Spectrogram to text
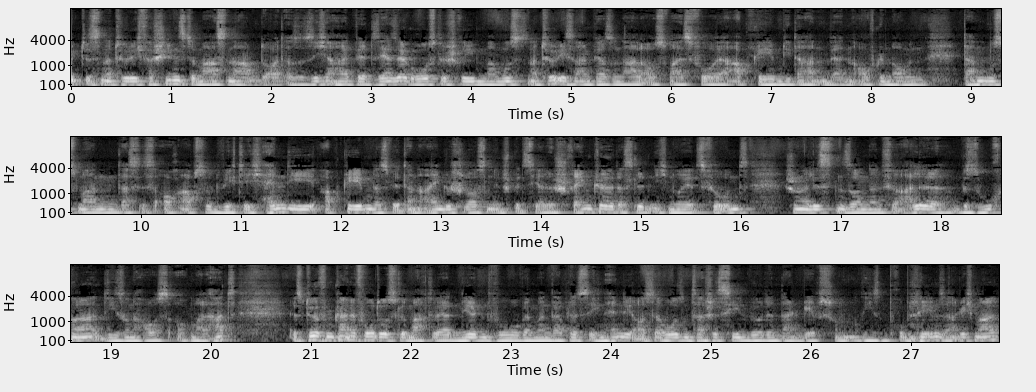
gibt es natürlich verschiedenste Maßnahmen dort. Also Sicherheit wird sehr, sehr groß geschrieben. Man muss natürlich seinen Personalausweis vorher abgeben. Die Daten werden aufgenommen. Dann muss man, das ist auch absolut wichtig, Handy abgeben. Das wird dann eingeschlossen in spezielle Schränke. Das gilt nicht nur jetzt für uns Journalisten, sondern für alle Besucher, die so ein Haus auch mal hat. Es dürfen keine Fotos gemacht werden nirgendwo. Wenn man da plötzlich ein Handy aus der Hosentasche ziehen würde, dann gäbe es schon ein Riesenproblem, sage ich mal.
